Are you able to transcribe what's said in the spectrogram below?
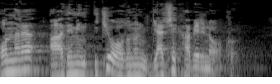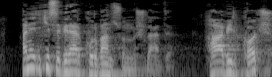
onlara Adem'in iki oğlunun gerçek haberini oku. Hani ikisi birer kurban sunmuşlardı. Habil koç,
